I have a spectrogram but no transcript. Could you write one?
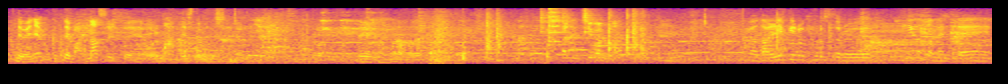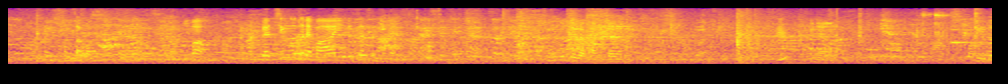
근데 왜냐면 그때 만났을 때 얼마 안 됐을 때거든 진짜. 네 주문 안 받았다 찍었나? 난리비루 브루스를 키우던 애인데 간다고 하고 막 내 친구들의 마인드 셋은 이거. 친구들의 감정이 그냥 근데.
